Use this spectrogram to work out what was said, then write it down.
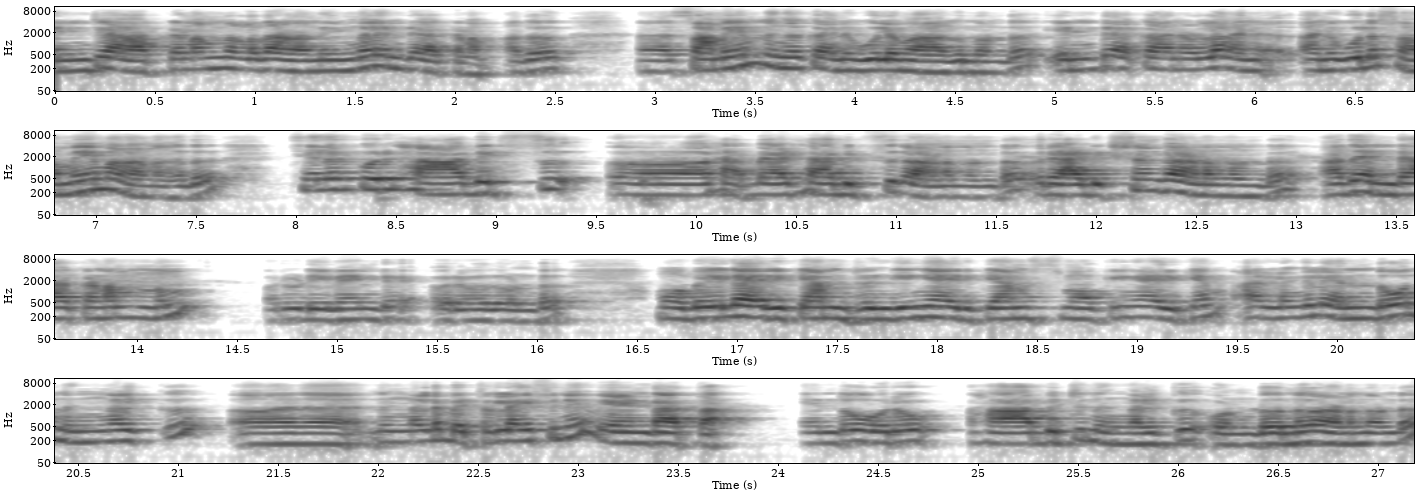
എൻ്റെ ആക്കണം എന്നുള്ളതാണ് നിങ്ങൾ എൻ്റെ ആക്കണം അത് സമയം നിങ്ങൾക്ക് അനുകൂലമാകുന്നുണ്ട് എൻ്റെ ആക്കാനുള്ള അനുകൂല സമയമാണ് അത് ചിലർക്കൊരു ഹാബിറ്റ്സ് ബാഡ് ഹാബിറ്റ്സ് കാണുന്നുണ്ട് ഒരു അഡിക്ഷൻ കാണുന്നുണ്ട് അത് എൻ്റെ ആക്കണം എന്നും ഒരു ഡിവൈൻ്റെ ഒരു ഇതുണ്ട് മൊബൈലായിരിക്കാം ഡ്രിങ്കിങ് ആയിരിക്കാം സ്മോക്കിംഗ് ആയിരിക്കാം അല്ലെങ്കിൽ എന്തോ നിങ്ങൾക്ക് നിങ്ങളുടെ ബെറ്റർ ലൈഫിന് വേണ്ടാത്ത എന്തോ ഒരു ഹാബിറ്റ് നിങ്ങൾക്ക് ഉണ്ടെന്ന് കാണുന്നുണ്ട്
